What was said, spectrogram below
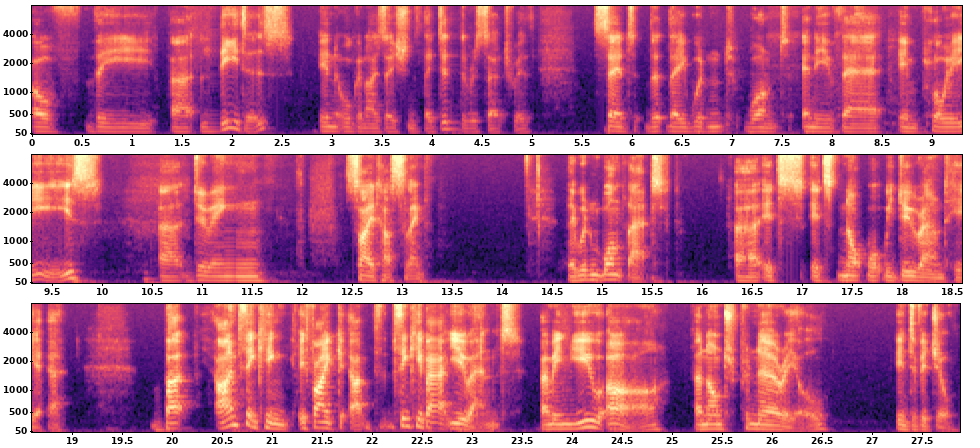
of the uh, leaders in organizations they did the research with said that they wouldn't want any of their employees uh, doing side hustling. They wouldn't want that. Uh, it's it's not what we do round here. But I'm thinking if I I'm thinking about you, Ant. I mean, you are an entrepreneurial individual,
